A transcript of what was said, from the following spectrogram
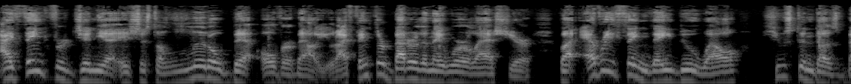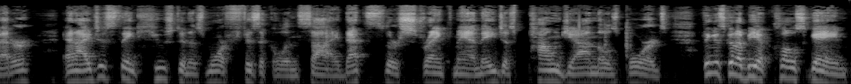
I think Virginia is just a little bit overvalued. I think they're better than they were last year, but everything they do well, Houston does better. And I just think Houston is more physical inside. That's their strength, man. They just pound you on those boards. I think it's going to be a close game,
